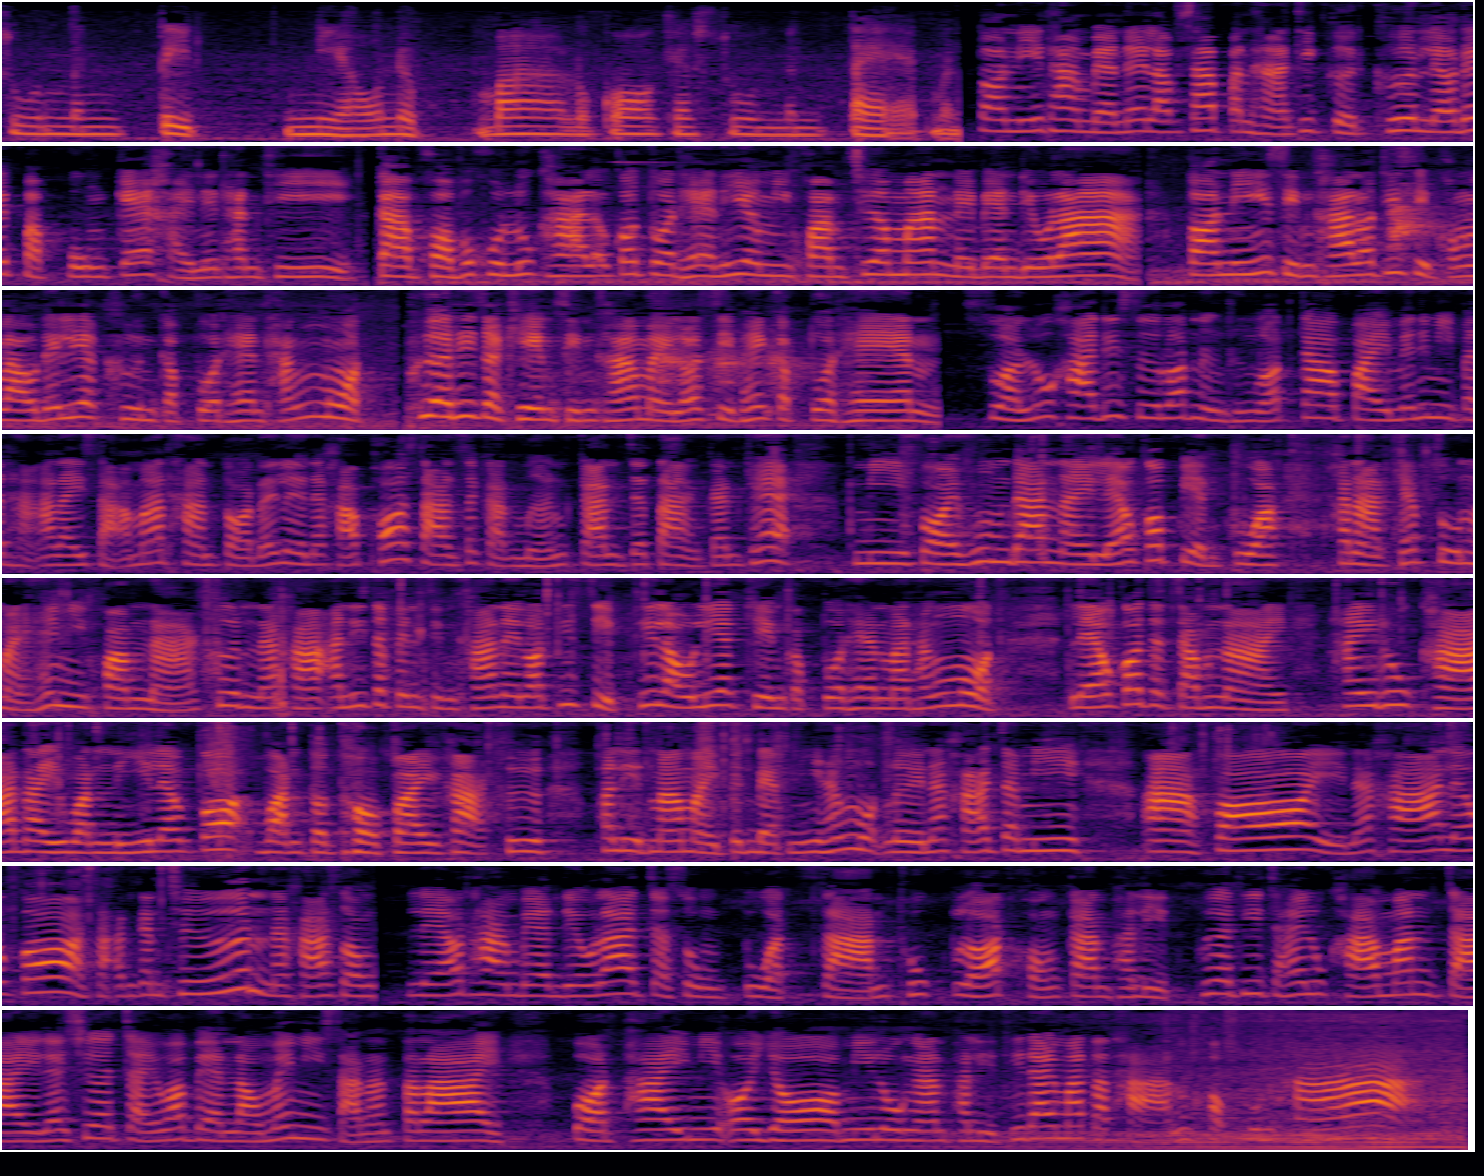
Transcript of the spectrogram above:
ซูลมันติดเหนียวหนึบมากแล้วก็แคปซูลมันแตกมัน ตอนนี้ทางแบรนด์ได้รับทราบปัญหาที่เกิดขึ้น แล้วได้ปรับปรุงแก้ไขในทันทีกราบขอบพระคุณลูกค้าแล้วก็ตัวแทนที่ยังมีความเชื่อมั่นในแบรนด์เดลล่าตอนนี้สินค้าล็อตที่ 10 ของเราได้เรียกคืนกับตัวแทนทั้งหมด เพื่อที่จะเคลมสินค้าใหม่ล็อต10 ให้กับตัวแทน ส่วนลูกค้าที่ซื้อล็อต1ถึงล็อต9ไป ไม่ได้มีปัญหาอะไรสามารถทานต่อได้เลยนะคะ เพราะสารสกัดเหมือนกันจะต่างกันแค่มีฟอยล์หุ้มด้านในแล้วก็เปลี่ยนตัวขนาดแคปซูลใหม่ให้มีความหนาขึ้นนะคะ อันนี้จะเป็นสินค้าในล็อตที่ 10 ที่เราเรียกเคลมกับตัวแทนมาทั้งหมด แล้วก็จะจำหน่ายให้ลูกค้าในวันนี้แล้วก็วันต่อๆไปค่ะ คือผลิตมาใหม่เป็นแบบนี้ทั้งหมดเลยนะคะ จะมีอ่าฟอยล์นะคะ แล้วก็สารกันชื้นนะคะสองแล้วทางแบรนด์เดลล่าจะส่งตรวจสารทุกล็อตของการผลิต เพื่อที่จะให้ลูกค้ามั่นใจ และเชื่อใจว่าแบรนด์เราไม่มีสารอันตราย ปลอดภัย มีออยมีโรงงานผลิตที่ได้มาตรฐานขอบคุณค่ะ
